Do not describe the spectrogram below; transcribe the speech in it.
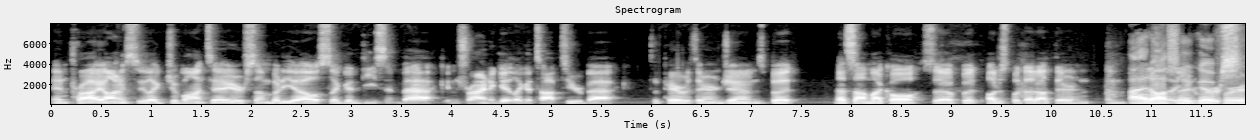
and probably honestly like Javonte or somebody else, like a decent back, and trying to get like a top tier back to pair with Aaron Jones. But that's not my call. So, but I'll just put that out there. And, and I'd also go for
